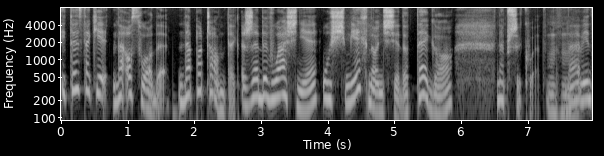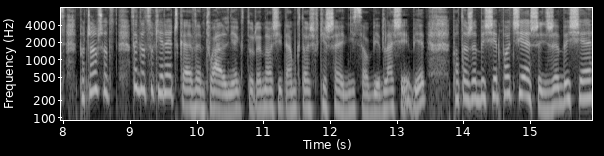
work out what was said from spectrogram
i to jest takie na osłodę, na początek, żeby właśnie uśmiechnąć się do tego, na przykład. prawda? Więc począwszy od tego cukiereczka ewentualnie, który nosi tam ktoś w kieszeni sobie dla siebie, po to, żeby się pocieszyć, żeby się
